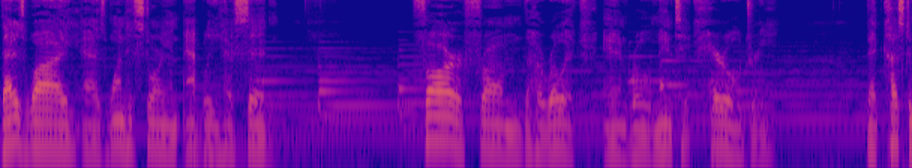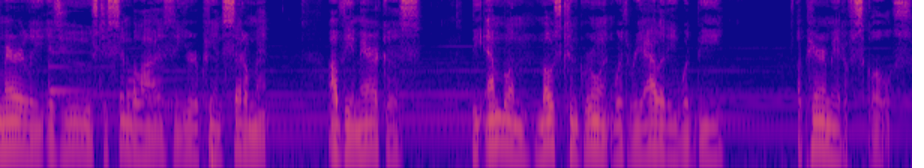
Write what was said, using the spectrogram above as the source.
That is why, as one historian aptly has said, far from the heroic and romantic heraldry that customarily is used to symbolize the European settlement of the Americas, the emblem most congruent with reality would be a pyramid of skulls.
